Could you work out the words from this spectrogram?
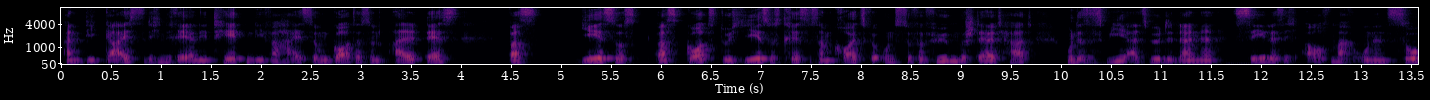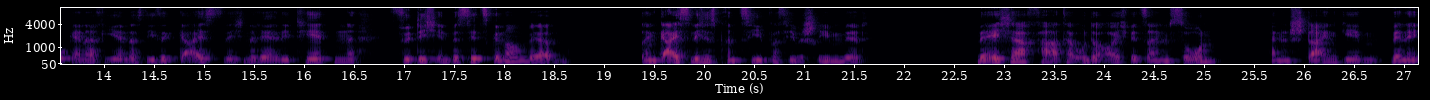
an die geistlichen Realitäten, die Verheißung Gottes und all das, was Jesus, was Gott durch Jesus Christus am Kreuz für uns zur Verfügung gestellt hat. Und es ist wie, als würde deine Seele sich aufmachen und einen Sog generieren, dass diese geistlichen Realitäten für dich in Besitz genommen werden. Ein geistliches Prinzip, was hier beschrieben wird. Welcher Vater unter euch wird seinem Sohn einen Stein geben, wenn er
